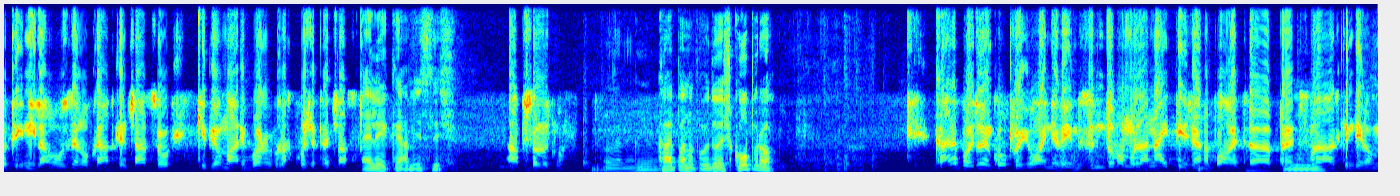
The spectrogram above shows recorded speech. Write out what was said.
potegnila v zelo kratkem času, ki bi jo Maribor lahko že pred časom. Eleke, a misliš? Absolutno. Kaj pa napoveduješ Kopro? Kaj napovedujem, Kopru, joj, ne vem, to pa morda najtežja napoved uh, pred mm. spomladanskim delom.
